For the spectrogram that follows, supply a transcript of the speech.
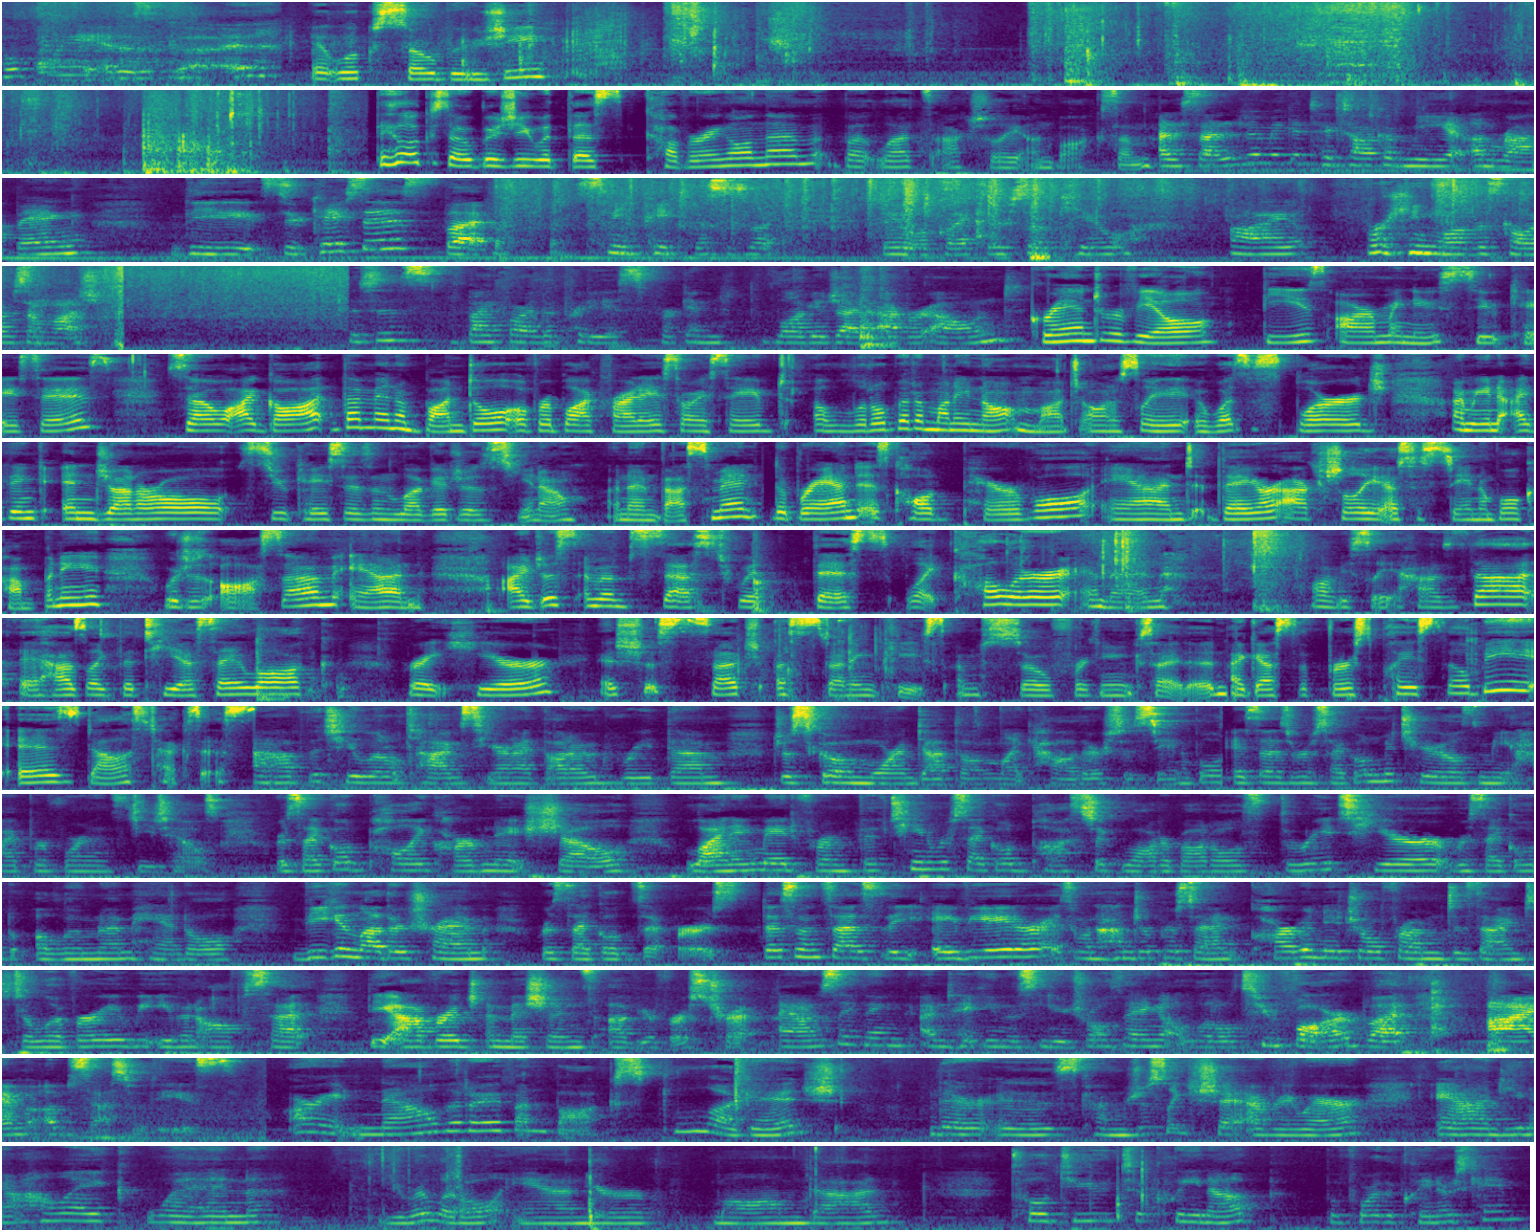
hopefully it is good. It looks so bougie. They look so bougie with this covering on them, but let's actually unbox them. I decided to make a TikTok of me unwrapping the suitcases, but sneak peek, this is what they look like. They're so cute. I freaking love this color so much. This is by far the prettiest freaking luggage I've ever owned. Grand reveal. These are my new suitcases. So I got them in a bundle over Black Friday, so I saved a little bit of money, not much, honestly. It was a splurge. I mean, I think in general, suitcases and luggage is, you know, an investment. The brand is called Paravel, and they are actually a sustainable company, which is awesome. And I just am obsessed with this like color and then obviously it has that. It has like the tsa lock right here it's just such a stunning piece. I'm so freaking excited. I guess the first place they'll be is dallas texas. I have the two little tags here and i thought i would read them just go more in depth on like how they're sustainable. It says recycled materials meet high performance details. Recycled polycarbonate shell lining made from 15 recycled plastic water bottles three tier recycled aluminum handle vegan leather trim recycled zippers. This one says the aviator is 100% carbon neutral from design to delivery. We even offset the average emissions of your first trip. I honestly think I'm taking this neutral thing a little too far, but I'm obsessed with these. All right, now that I've unboxed luggage, there is kind of just like shit everywhere. And you know how like when you were little and your mom, dad told you to clean up before the cleaners came?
